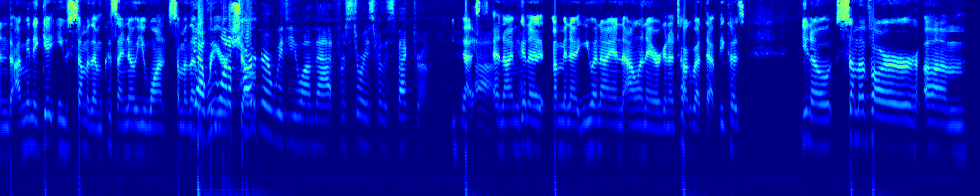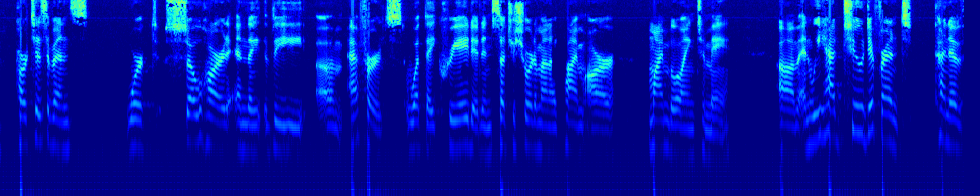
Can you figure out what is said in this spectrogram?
And I'm going to get you some of them because I know you want some of them Yeah, for we your want to show. partner with you on that for Stories for the Spectrum. Yes, Uh, and I'm yeah. gonna, I'm gonna, you and I and Alan are gonna talk about that because, you know, some of our um, participants worked so hard, and the the um, efforts, what they created in such a short amount of time, are mind blowing to me. Um, and we had two different kind of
